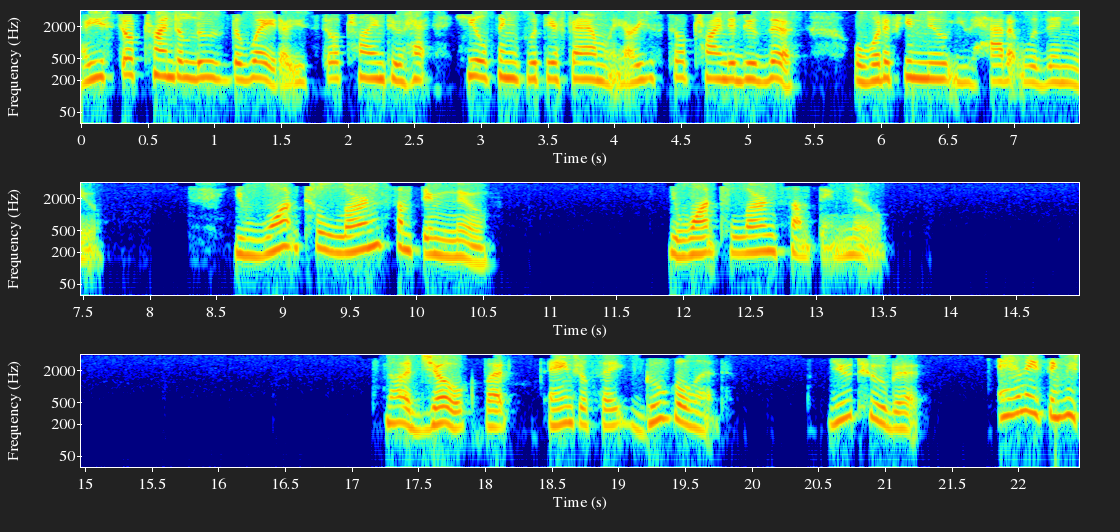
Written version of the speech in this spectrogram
Are you still trying to lose the weight? Are you still trying to ha- heal things with your family? Are you still trying to do this? Well, what if you knew you had it within you? You want to learn something new. You want to learn something new. It's not a joke, but angels say, Google it, YouTube it. Anything that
